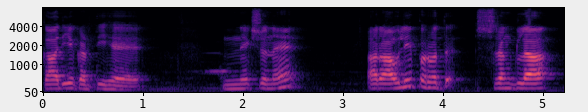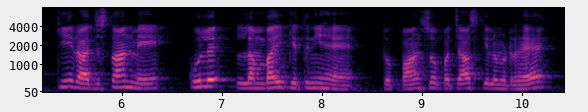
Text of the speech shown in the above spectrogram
कार्य करती है। नेक्स्ट है। अरावली पर्वत श्रृंखला की राजस्थान में कुल लंबाई कितनी है? तो 550 किलोमीटर है।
